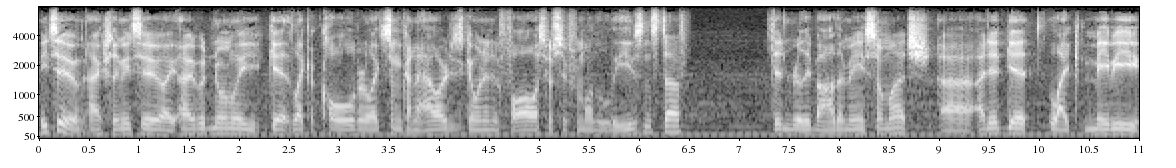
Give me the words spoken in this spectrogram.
Me too, actually. Me too. Like I would normally get like a cold or like some kind of allergies going into fall, especially from all the leaves and stuff. Didn't really bother me so much. Uh, I did get like maybe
